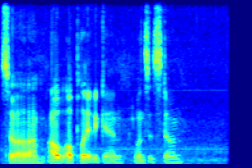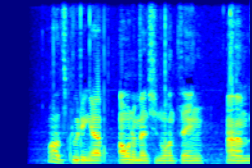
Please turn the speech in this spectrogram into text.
So um, I'll, I'll play it again once it's done. While it's booting up, I want to mention one thing. Um,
